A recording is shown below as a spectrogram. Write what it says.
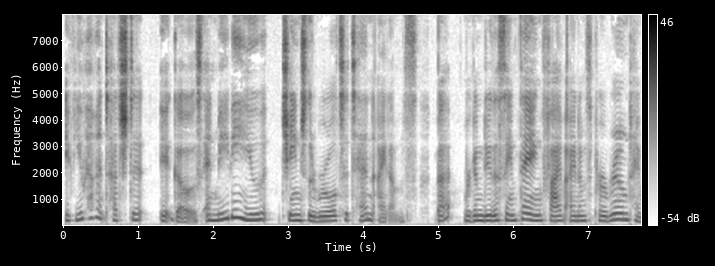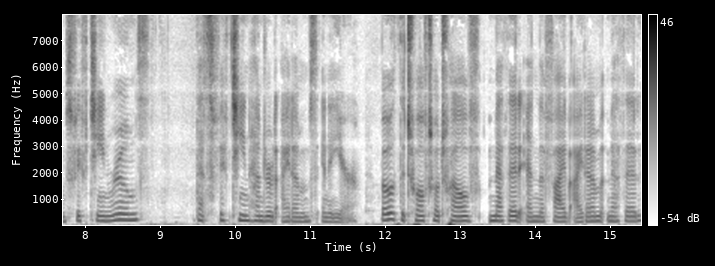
If you haven't touched it, it goes. And maybe you change the rule to 10 items, but we're going to do the same thing five items per room times 15 rooms. That's 1,500 items in a year. Both the 12 12 12 method and the 5 item method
